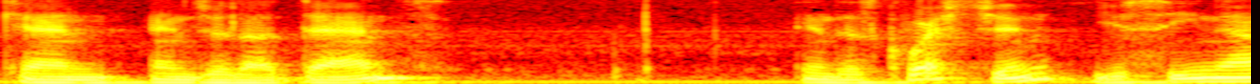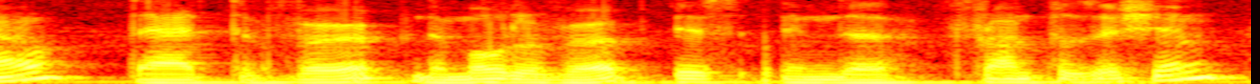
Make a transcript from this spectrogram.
Can Angela dance? In this question, you see now that the verb, the modal verb, is in the front position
